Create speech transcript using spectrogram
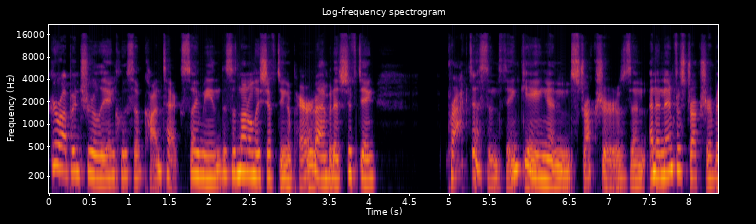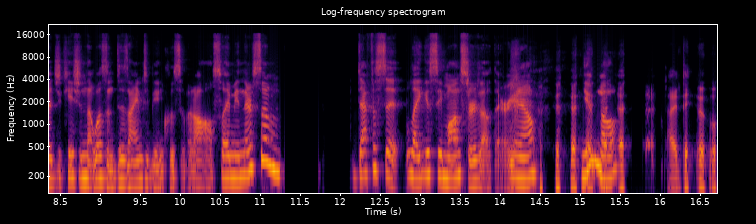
grew up in truly inclusive context. So, I mean, this is not only shifting a paradigm, but it's shifting practice and thinking and structures and, and an infrastructure of education that wasn't designed to be inclusive at all. So, I mean, there's some deficit legacy monsters out there, you know? you know. I do.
